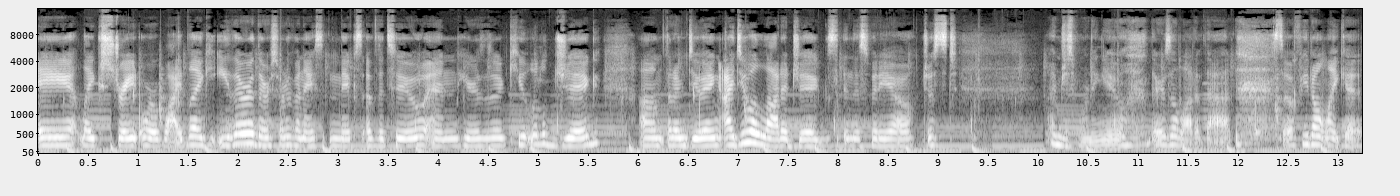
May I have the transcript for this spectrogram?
a like straight or wide leg either. They're sort of a nice mix of the two. And here's a cute little jig um, that I'm doing. I do a lot of jigs in this video. Just, I'm just warning you, there's a lot of that. So if you don't like it,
